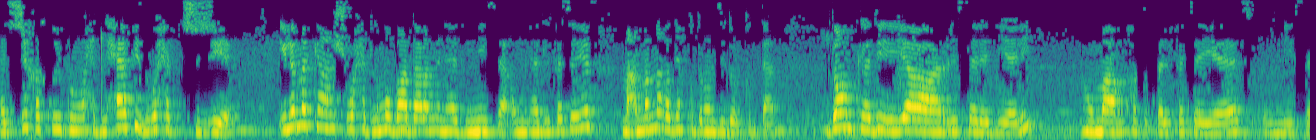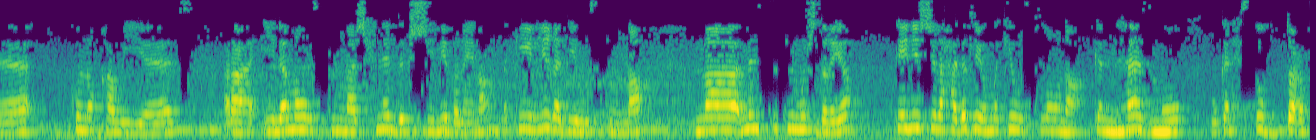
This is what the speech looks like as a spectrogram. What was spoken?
هذا الشيء خاصو يكون واحد الحافز واحد التشجيع. إلا ما كانش واحد المبادرة من هاد النساء ومن هاد الفتيات ما عمرنا غادي نقدروا نزيدوا لقدام. دونك هذه هي الرسالة ديالي. هما مخصصة للفتيات والنساء كونوا قويات. راه إلا ما وصلناش حنا لداك الشيء اللي بغينا ما كاين اللي غادي يوصلنا. ما ما نستسلموش دغيا. كاينين شي لحظات اللي هما كيوصلونا كنهازموا وكنحسوا بالضعف.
